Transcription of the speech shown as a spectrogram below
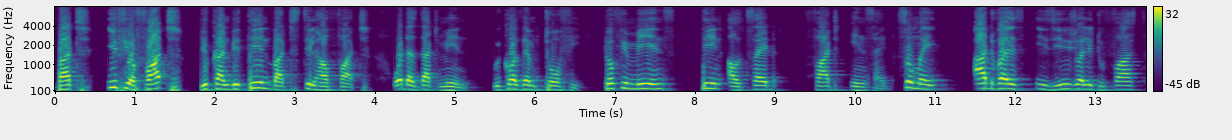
But if you're fat, you can be thin but still have fat. What does that mean? We call them TOFI. TOFI means thin outside, fat inside. So my advice is usually to first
